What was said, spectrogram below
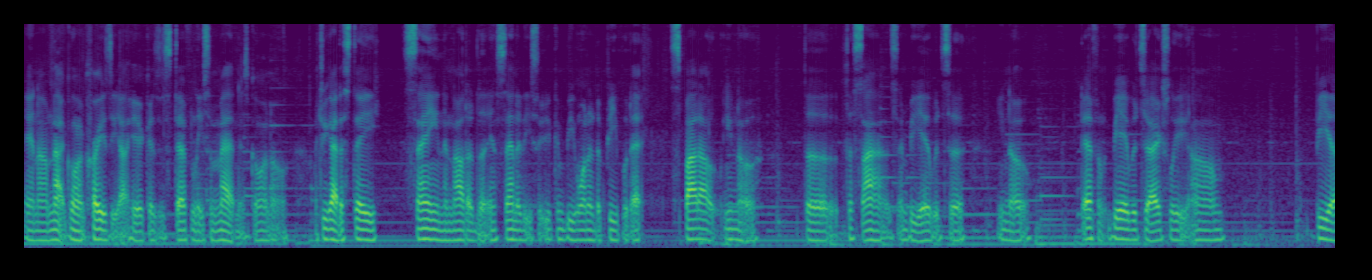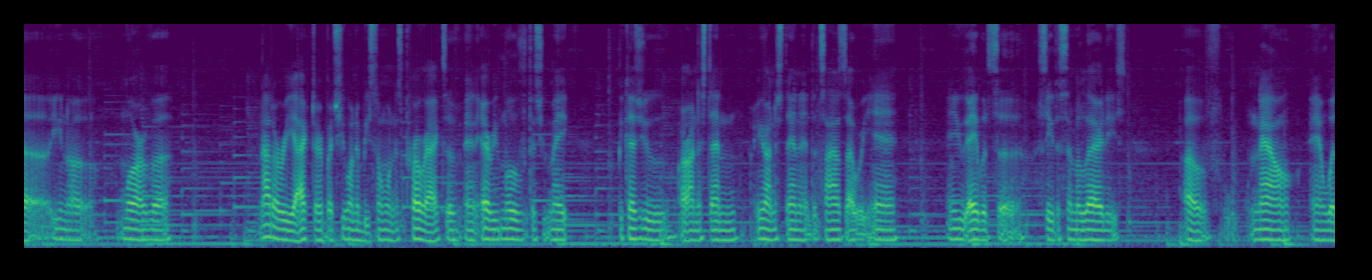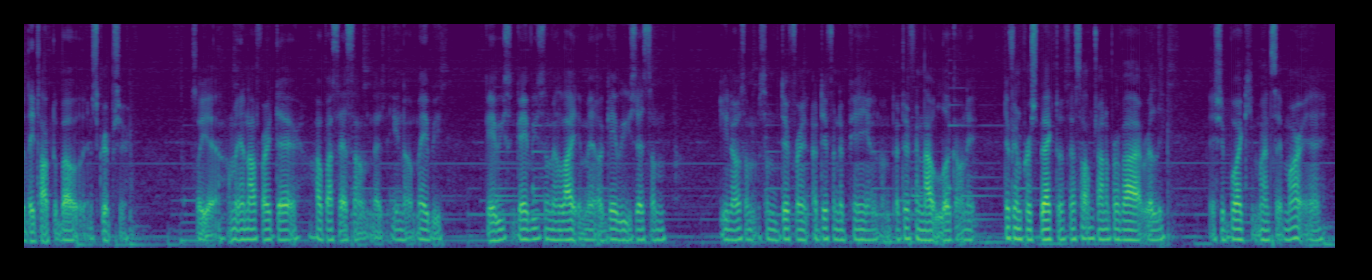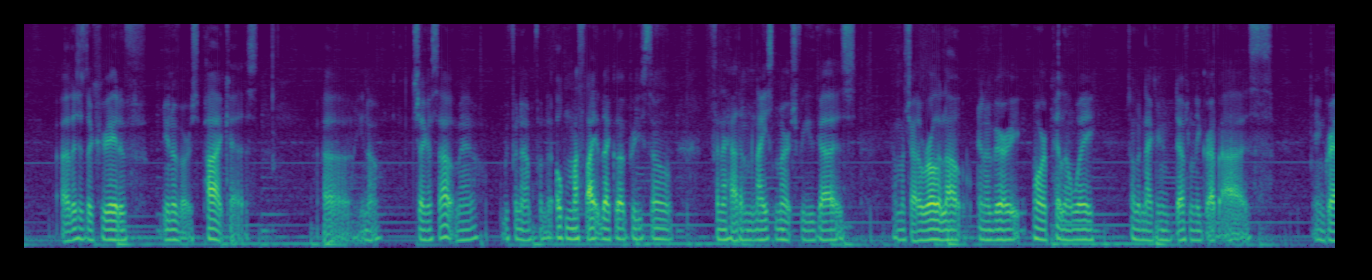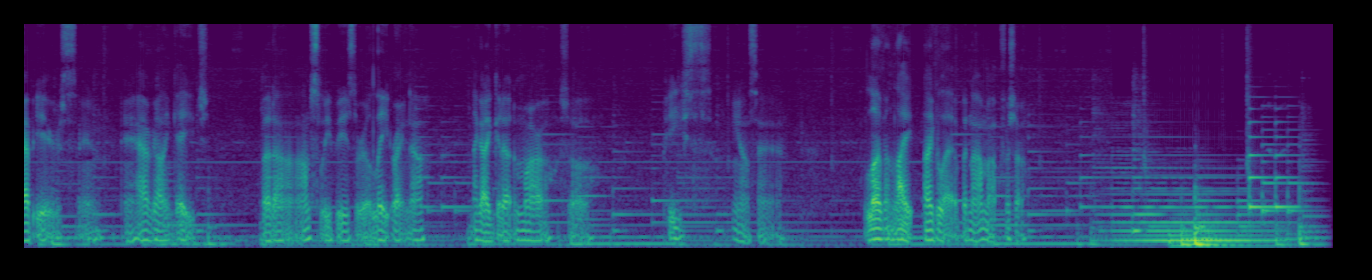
and I'm not going crazy out here because it's definitely some madness going on. But you got to stay sane and out of the insanity, so you can be one of the people that spot out, you know, the the signs and be able to, you know, definitely be able to actually um, be a, you know, more of a not a reactor, but you want to be someone that's proactive in every move that you make because you are understanding you're understanding the times that we're in and you're able to see the similarities of now and what they talked about in scripture. So yeah, I'm gonna end off right there. I hope I said something that you know maybe gave you gave you some enlightenment or gave you said some you know some some different a different opinion, a different outlook on it, different perspective. That's all I'm trying to provide really. It's your boy Keep Martin. Uh, this is the Creative Universe podcast. Uh, you know, check us out, man. We finna, I'm finna open my site back up pretty soon. Finna have them nice merch for you guys. I'm gonna try to roll it out in a very more appealing way, something that can definitely grab eyes and grab ears and and have y'all engage. But uh, I'm sleepy. It's real late right now. I gotta get up tomorrow. So peace. You know what I'm saying? Love and light. I glad, but nah, I'm out for sure.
